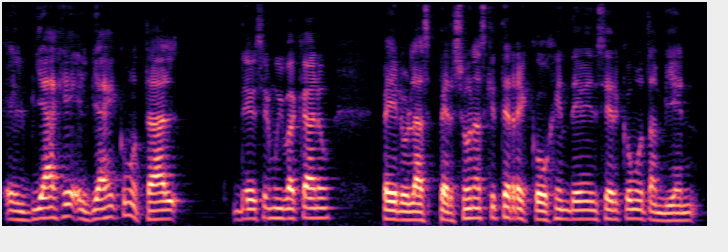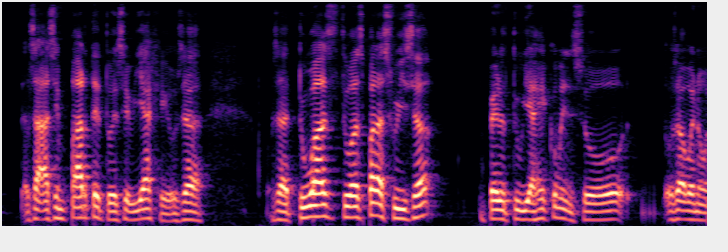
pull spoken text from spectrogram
el viaje, el viaje como tal debe ser muy bacano, pero las personas que te recogen deben ser como también, o sea, hacen parte de todo ese viaje, o sea, o sea, tú vas, tú vas para Suiza, pero tu viaje comenzó, o sea, bueno,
